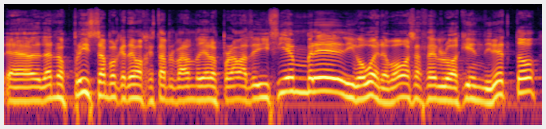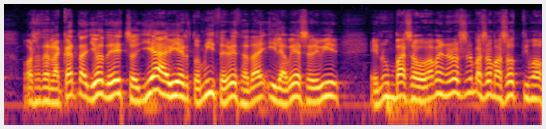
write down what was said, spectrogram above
darnos prisa porque tenemos que estar preparando ya los programas de diciembre, digo, bueno, vamos a hacerlo aquí en directo, vamos a hacer la cata. Yo, de hecho, ya he abierto mi cerveza DAI y la voy a servir en un vaso, ver, no es el vaso más óptimo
